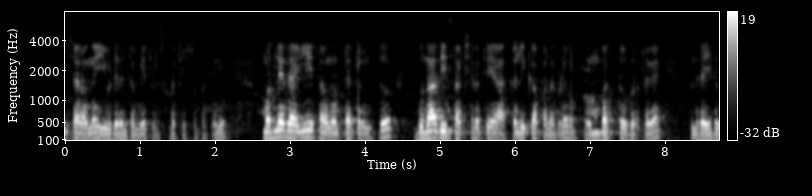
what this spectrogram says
ವಿಚಾರವನ್ನು ಈ ವಿಡಿಯೋದಲ್ಲಿ ತಮಗೆ ತಿಳಿಸ್ಕೊಡೋಕ್ಕೆ ಇಷ್ಟಪಡ್ತೀನಿ. ಮೊದಲನೇದಾಗಿ ತಾವು ನೋಡ್ತಾ ಇರ್ತಕ್ಕಂಥದ್ದು ಬುನಾದಿ ಸಾಕ್ಷರತೆಯ ಕಲಿಕಾ ಫಲಗಳು ಒಂಬತ್ತು ಬರ್ತವೆ. ಅಂದರೆ ಇದು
